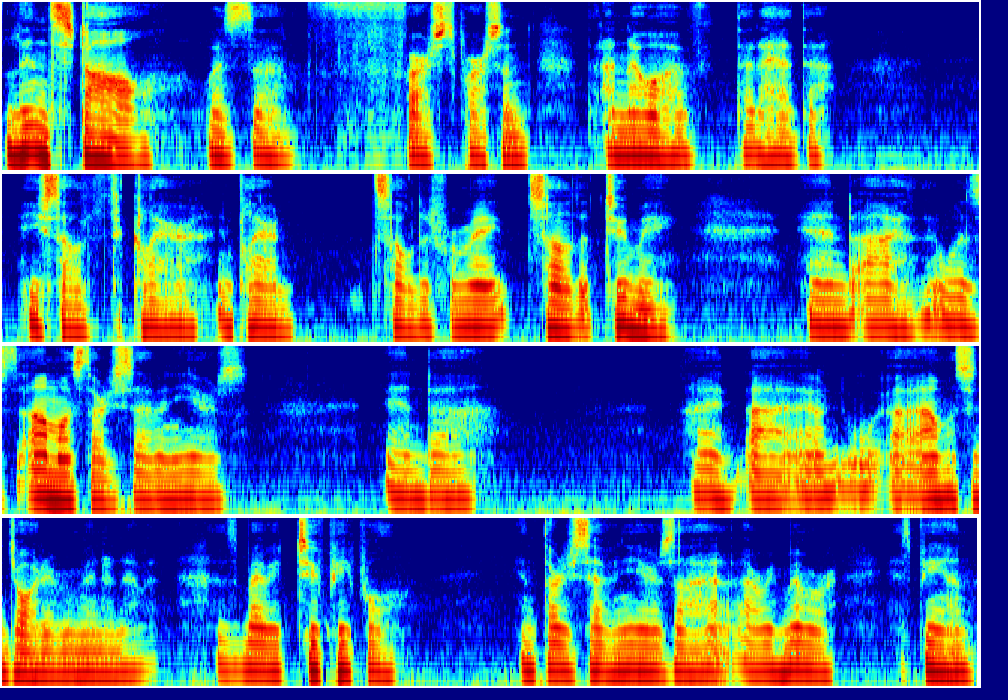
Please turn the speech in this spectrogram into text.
Lynn Stahl was the first person that I know of that had the. He sold it to Claire, and Claire sold it for me, sold it to me, and I it was almost 37 years, and uh, I, I I almost enjoyed every minute of it. There's maybe two people in 37 years that I, I remember as being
